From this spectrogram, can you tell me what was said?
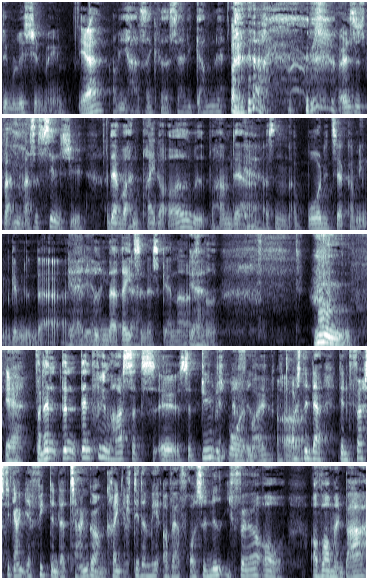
Demolition Man. ja Og vi har altså ikke været særlig gamle. og jeg synes bare, den var så sindssyg. Og der, hvor han prikker øjet ud på ham der, Ja. og, sådan, og bruger det til at komme ind gennem den der, Ja, det ved, den der retina-scanner og Ja. sådan noget. Huh. ja For den, den, den film har også sat, øh, sat dybe spor i mig. Og også den der, den første gang, jeg fik den der tanke omkring, altså det der med at være frosset ned i 40 år, og hvor man bare,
